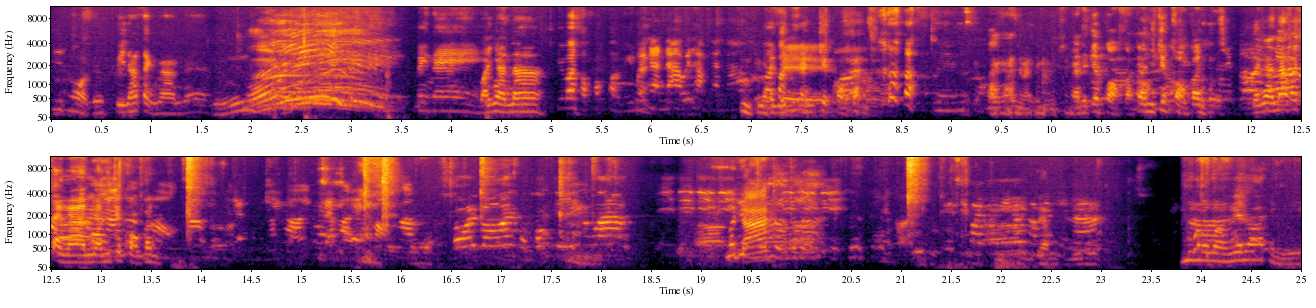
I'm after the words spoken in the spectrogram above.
พี่ถอดเลยปีหน้าแต่งงานแน่เฮ้ยไม่แน่ ไว้งานหน้าพี่ว่าเขาฝั่งนี้ไว้งานหน้าไว้ทำงานหน้างานเก็บของกันรายงานอยู่ไหนอันนี้เก็บกล่องก่อนงานนี้เก็บของก่อนเดี๋ยวงานหน้าไปแต่งงานงานนี้เก็บของก่อน มาถึงนะมาถึงแบมอย่างนี้เลยมึงมาวางเรียราดอย่างนี้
